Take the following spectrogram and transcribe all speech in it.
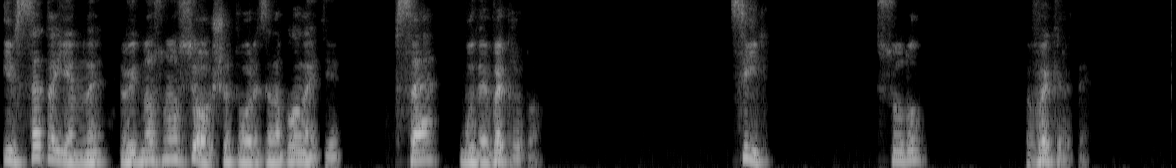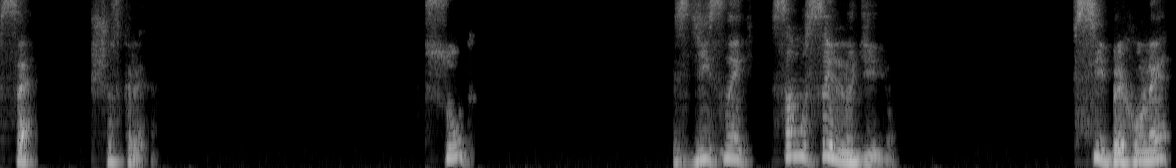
і все таємне відносно всього, що твориться на планеті, все буде викрито. Ціль суду викрити все, що скрите. Суд здійснить саму сильну дію. Всі брехуни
